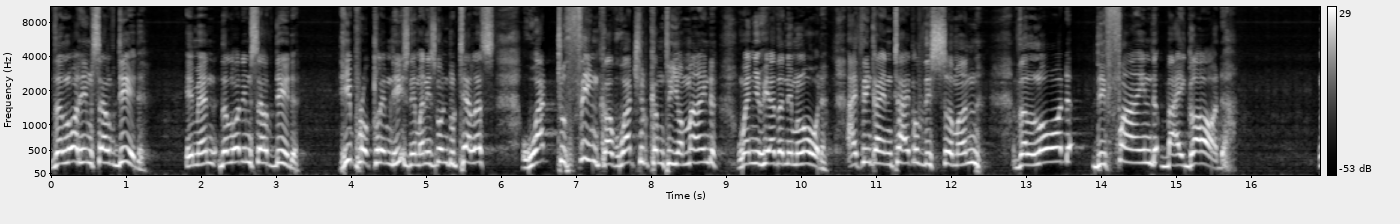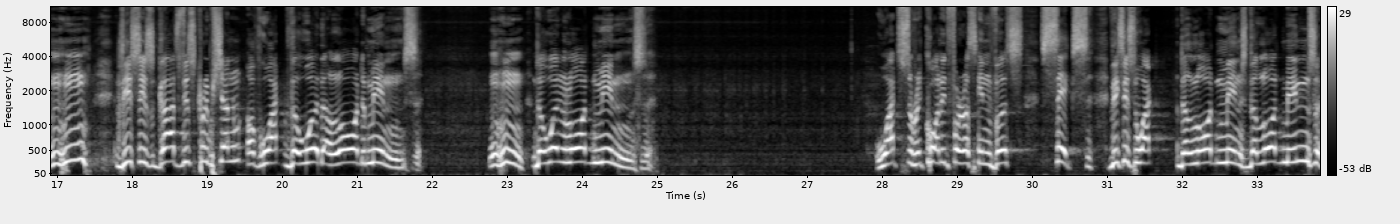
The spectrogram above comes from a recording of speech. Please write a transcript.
The Lord Himself did. Amen. The Lord Himself did. He proclaimed his name and he's going to tell us what to think of, what should come to your mind when you hear the name Lord. I think I entitled this sermon, The Lord Defined by God. Mm-hmm. This is God's description of what the word Lord means. Mm-hmm. The word Lord means. What's recorded for us in verse 6. This is what the Lord means. The Lord means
